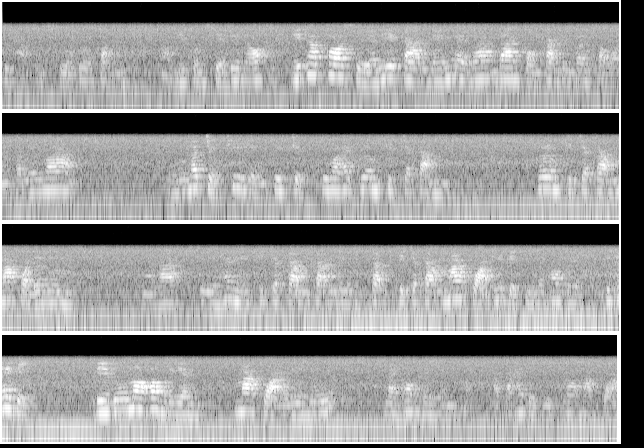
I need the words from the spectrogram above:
ที่ถามผลเสียด้วยฝังมีผลเสียด้วยเนาะนี่ถ้าข้อเสียนี่การเน้นในด้านด้านของการเรียนการสอนเขาเน้นว่า รู้ณจุดที่เห็นคือจุดที่ว่าให้เพิ่มกิจกรรม เพิ่มกิจกรรมมากกว่าเดิมนะคะคือให้มีกิจกรรมการเรียนการกิจกรรมมากกว่าที่เด็กอยู่ในห้องเรียนคือให้เด็กเรียนรู้นอกห้องเรียนมากกว่าเรียนรู้ในห้องเรียนอาจจะให้เด็กอยู่นอกมากกว่า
